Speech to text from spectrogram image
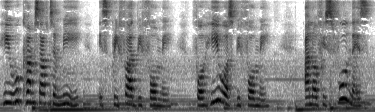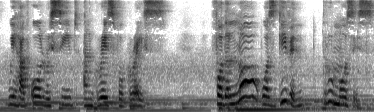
He who comes after me is preferred before me, for he was before me. And of his fullness we have all received, and grace for grace. For the law was given through Moses,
